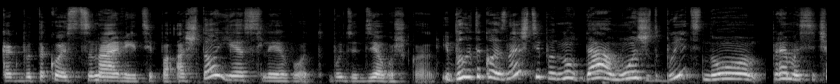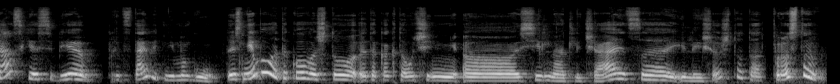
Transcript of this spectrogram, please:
как бы такой сценарий, типа, а что если вот будет девушка? И было такое, знаешь, типа, ну да, может быть, но прямо сейчас я себе представить не могу. То есть не было такого, что это как-то очень э, сильно отличается или еще что-то. Просто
